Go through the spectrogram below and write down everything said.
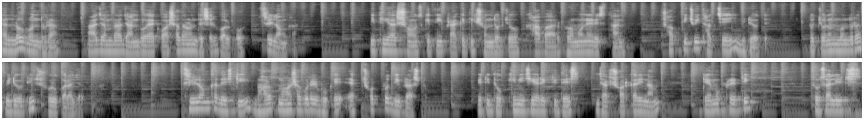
হ্যালো বন্ধুরা, আজ আমরা জানব এক অসাধারণ দেশের গল্প, শ্রীলঙ্কা। ইতিহাস, সংস্কৃতি, প্রাকৃতিক সৌন্দর্য, খাবার, ভ্রমণের স্থান সব কিছুই থাকছে এই ভিডিওতে। তো চলুন বন্ধুরা, ভিডিওটি শুরু করা যাক। শ্রীলঙ্কা দেশটি ভারত মহাসাগরের বুকে এক ছোট্ট দ্বীপরাষ্ট্র। এটি দক্ষিণ এশিয়ার একটি দেশ, যার সরকারি নাম Democratic Socialist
